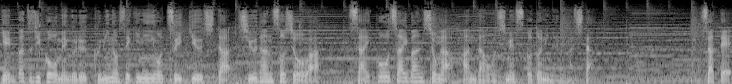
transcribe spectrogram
原発事故をめぐる国の責任を追及した集団訴訟は最高裁判所が判断を示すことになりました。さて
